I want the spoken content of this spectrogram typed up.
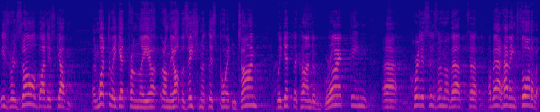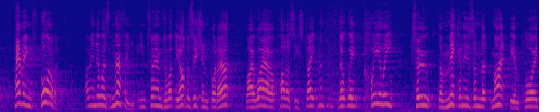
is resolved by this government. And what do we get from the, uh, from the opposition at this point in time? We get the kind of griping uh, criticism about, uh, about having thought of it. Having thought of it. I mean, there was nothing in terms of what the opposition put out by way of a policy statement that went clearly to the mechanism that might be employed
